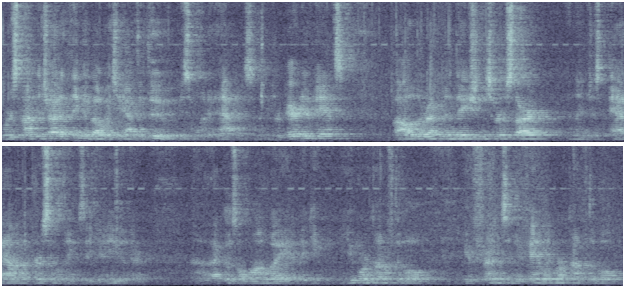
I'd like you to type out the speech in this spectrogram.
Worst time to try to think about what you have to do is when it happens. Be prepared in advance, follow the recommendations for a start, and then just add on the personal things that you need in there. Uh, That goes a long way in making you more comfortable, your friends and your family more comfortable.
